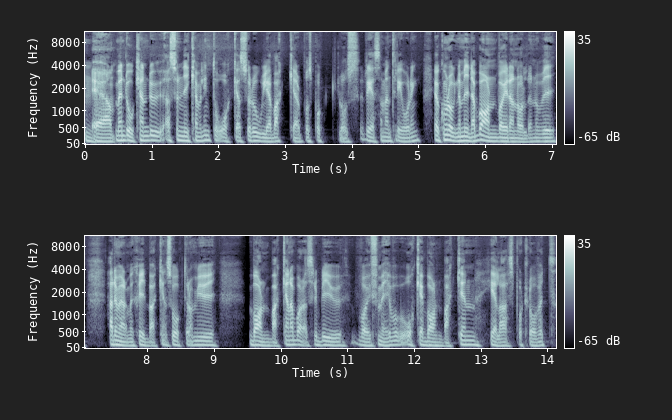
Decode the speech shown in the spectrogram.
Mm. Eh, men då kan du, alltså ni kan väl inte åka så roliga backar på sportlovsresa med en treåring? Jag kommer ihåg när mina barn var i den åldern och vi hade med dem i skidbacken så åkte de ju barnbackarna bara. Så det blir ju, var ju för mig att åka i barnbacken hela sportlovet.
